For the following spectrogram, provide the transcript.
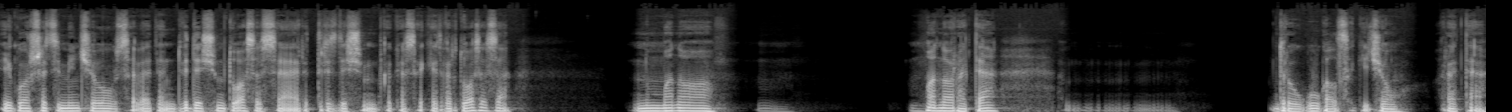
jeigu aš atsiminčiau save ten 20-uosiuose ar 30 kokiuose ketvirtuosiuose, nu, mano, mano rate draugų, gal sakyčiau, rate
